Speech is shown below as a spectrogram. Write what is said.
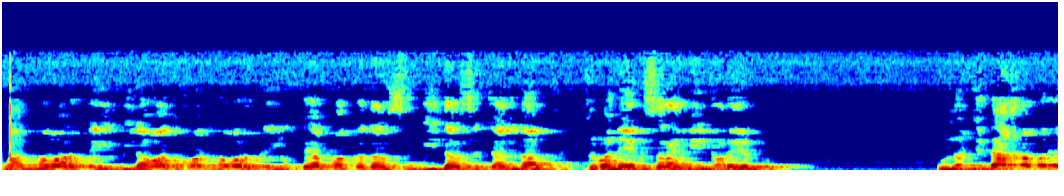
خوند نه ورکوي، تلاوت خوند نه ورکوي، خدای پاک دا سدي دا څه چل دا زبان ایک سرنګي جوړې انہوں چې دا خبره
